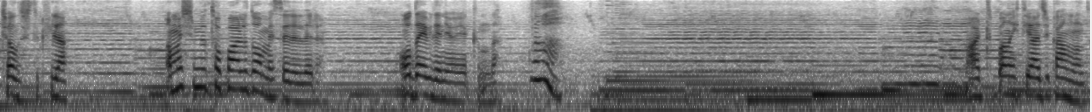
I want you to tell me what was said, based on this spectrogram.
çalıştık filan. Ama şimdi toparladı o meseleleri. O da evleniyor yakında. Ah, Artık bana ihtiyacı kalmadı.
